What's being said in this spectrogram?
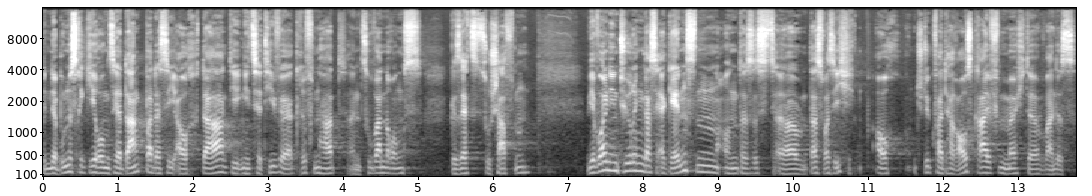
bin der Bundesregierung sehr dankbar, dass sie auch da die Initiative ergriffen hat, ein Zuwanderungsgesetz zu schaffen. Wir wollen in Thüringen das ergänzen und das ist äh, das, was ich auch ein Stück weit herausgreifen möchte, weil es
